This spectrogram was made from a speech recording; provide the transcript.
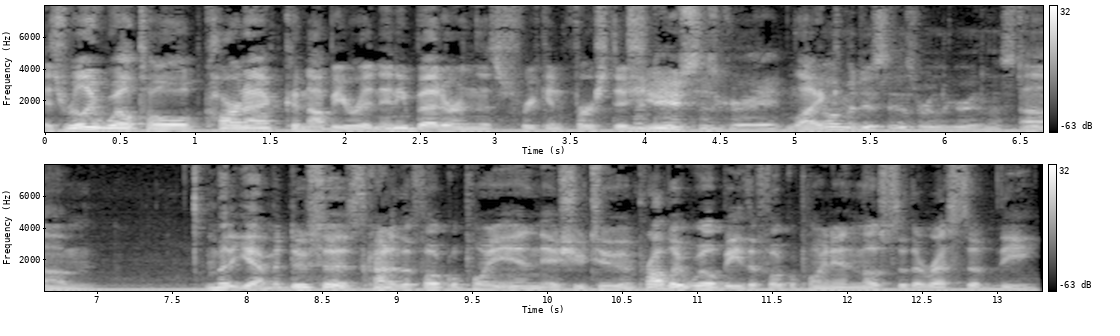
It's really well told. Karnak could not be written any better in this freaking first issue. Medusa's great. like oh, Medusa is really great in this too. um, but yeah, Medusa is kind of the focal point in issue two, and probably will be the focal point in most of the rest of the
